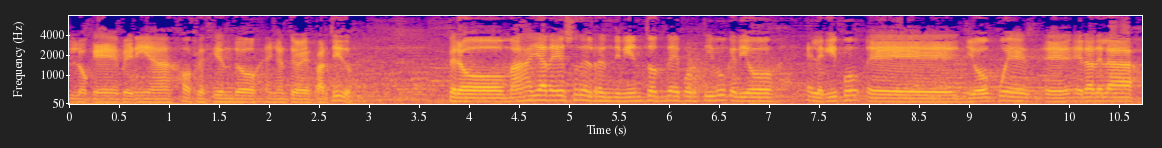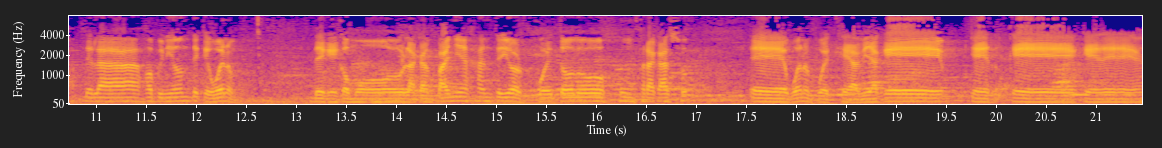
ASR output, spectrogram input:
lo que venía ofreciendo en anteriores partidos pero más allá de eso, del rendimiento deportivo que dio el equipo, eh, yo pues eh, era de la, de la opinión de que, bueno, de que como la campaña anterior fue todo un fracaso, eh, bueno, pues que había que, que,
